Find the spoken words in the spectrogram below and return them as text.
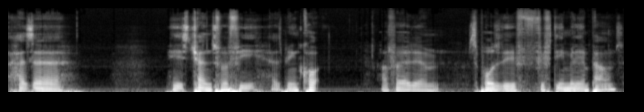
has a his transfer fee has been cut. I've heard um supposedly 15 million pounds,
